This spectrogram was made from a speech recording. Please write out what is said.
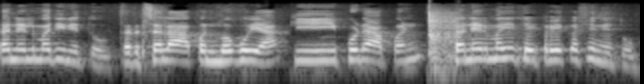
टनेलमध्ये नेतो. तर चला आपण बघूया की पुढे आपण टनेलमध्ये ते ट्रे कसे नेतो.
